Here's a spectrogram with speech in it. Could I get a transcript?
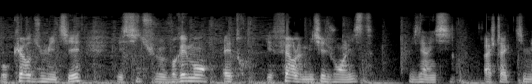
au cœur du métier, et si tu veux vraiment être et faire le métier de journaliste, viens ici. Hashtag Team.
